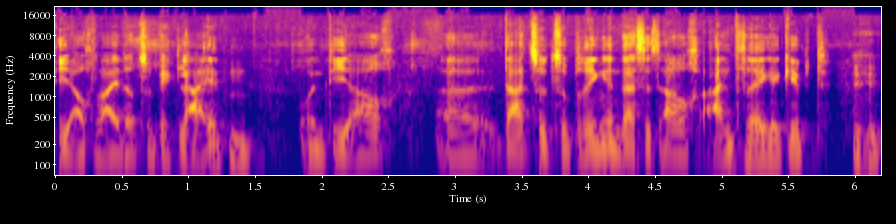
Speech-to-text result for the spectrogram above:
die auch weiter zu begleiten und die auch äh, dazu zu bringen, dass es auch Anträge gibt. Mhm.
